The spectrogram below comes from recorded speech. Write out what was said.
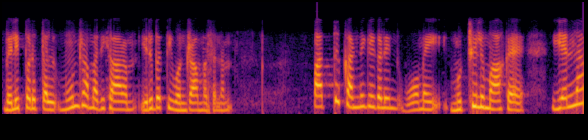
வெளிப்படுத்தல் மூன்றாம் அதிகாரம் இருபத்தி ஒன்றாம் வசனம். பத்து கன்னிகைகளின் ஓமை முற்றிலுமாக எல்லா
